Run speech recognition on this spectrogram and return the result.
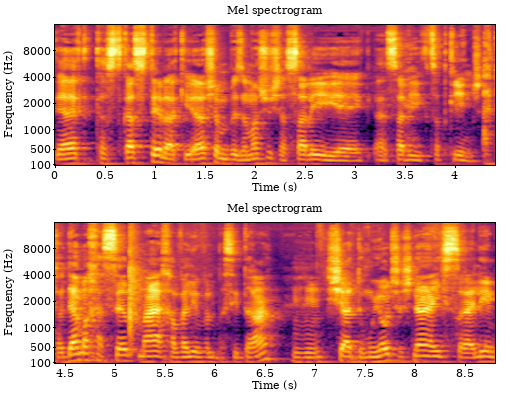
היה קסקסתי לה, כי היה שם איזה משהו שעשה לי, אה, עשה לי קצת קרינג'. אתה יודע מה חסר, מה היה חבל לי אבל בסדרה? שהדמויות של שני הישראלים.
